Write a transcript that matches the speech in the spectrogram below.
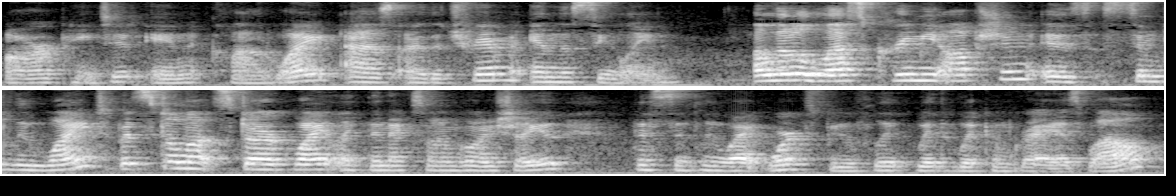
are painted in cloud white, as are the trim and the ceiling. A little less creamy option is Simply White, but still not stark white like the next one I'm going to show you. This Simply White works beautifully with Wickham Gray as well.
